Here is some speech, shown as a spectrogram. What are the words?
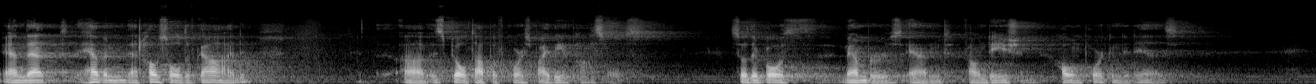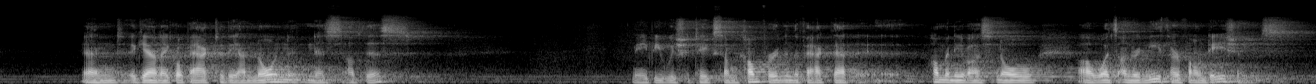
And that heaven, that household of God, uh, is built up, of course, by the apostles. So they're both members and foundation, how important it is. And again, I go back to the unknownness of this maybe we should take some comfort in the fact that uh, how many of us know uh, what's underneath our foundations,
